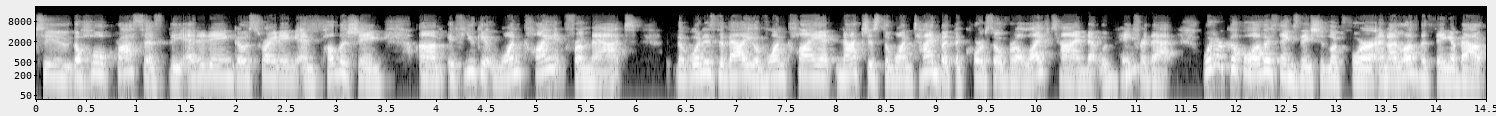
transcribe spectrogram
to the whole process the editing, ghostwriting, and publishing. Um, if you get one client from that, the, what is the value of one client, not just the one time, but the course over a lifetime that would pay Mhm. for that? What are a couple other things they should look for? And I love the thing about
